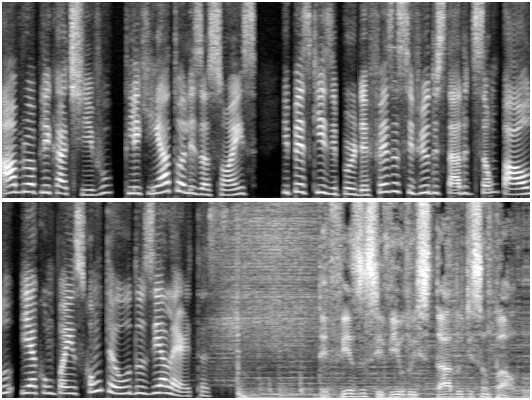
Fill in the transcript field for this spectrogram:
Abra o aplicativo, clique em Atualizações e pesquise por Defesa Civil do Estado de São Paulo e acompanhe os conteúdos e alertas. Defesa Civil do Estado de São Paulo.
